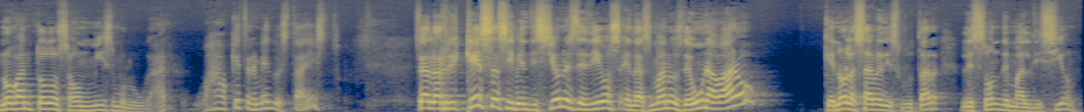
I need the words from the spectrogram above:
no van todos a un mismo lugar. ¡Wow! ¡Qué tremendo está esto! O sea, las riquezas y bendiciones de Dios en las manos de un avaro que no las sabe disfrutar, le son de maldición.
